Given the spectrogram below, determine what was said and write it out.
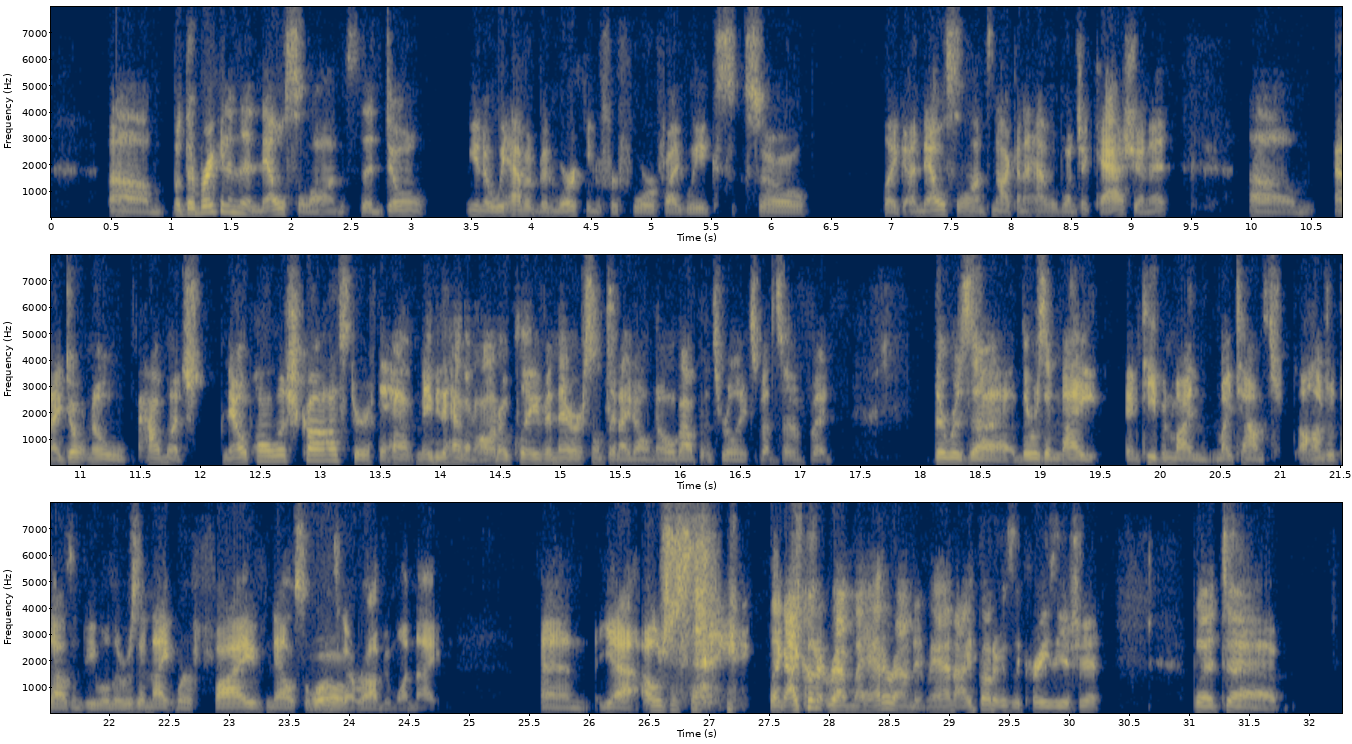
um, but they're breaking into nail salons that don't. You know, we haven't been working for four or five weeks, so like a nail salon's not going to have a bunch of cash in it. Um, and I don't know how much nail polish cost, or if they have maybe they have an autoclave in there or something. I don't know about that's really expensive, but there was a there was a night and keep in mind my town's 100,000 people. There was a night where five nail salons Whoa. got robbed in one night. And yeah, I was just like like I couldn't wrap my head around it, man. I thought it was the craziest shit. But uh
